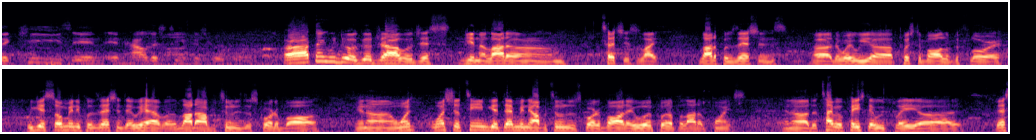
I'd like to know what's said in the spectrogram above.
the keys in, in how this team can score points? Uh, I think we do a good job of just getting a lot of um, touches, like a lot of possessions. Uh, the way we uh, push the ball up the floor, we get so many possessions that we have a lot of opportunities to score the ball. And uh, once once your team get that many opportunities to score the ball, they would put up a lot of points. And uh, the type of pace that we play, uh, that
